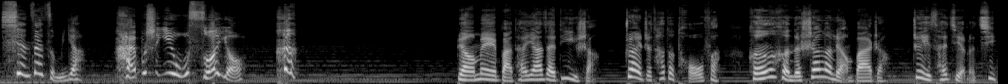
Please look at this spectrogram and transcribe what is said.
现在怎么样？还不是一无所有？哼！表妹把他压在地上，拽着他的头发，狠狠的扇了两巴掌，这才解了气。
